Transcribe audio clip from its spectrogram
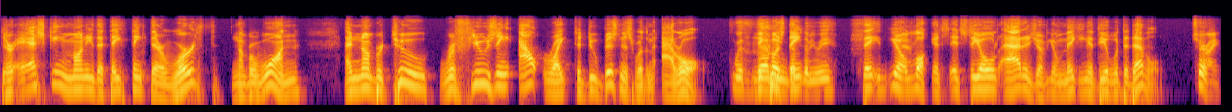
They're asking money that they think they're worth, number one, and number two, refusing outright to do business with them at all. with them Because being they- WWE, They, you know, Yeah. look, it's it's the old adage of you know making a deal with the devil. sure, Right.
